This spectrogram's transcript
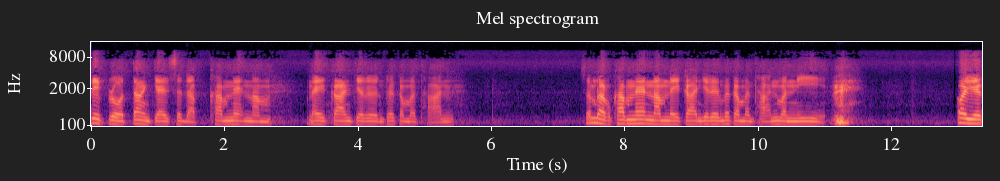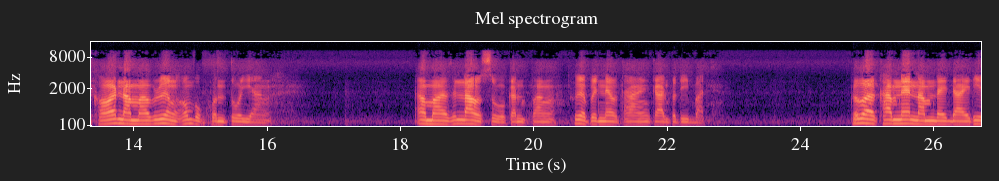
ได้โปรดตั้งใจสดับคำแนะนำในการเจริญพระกรรมฐานสำหรับคำแนะนำในการเจริญพระกรรมฐานวันนี้ ก็จะขอนำมาเรื่องของบุคคลตัวอย่าง เอามาเล่าสู่กันฟังเพื่อเป็นแนวทางการปฏิบัติ เพราะว่าคำแนะนำใด ๆ ที่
